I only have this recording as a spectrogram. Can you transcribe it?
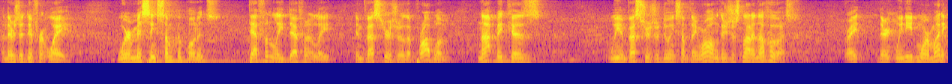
and there's a different way. We're missing some components. Definitely, definitely, investors are the problem, not because we investors are doing something wrong. There's just not enough of us, right? There, we need more money.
